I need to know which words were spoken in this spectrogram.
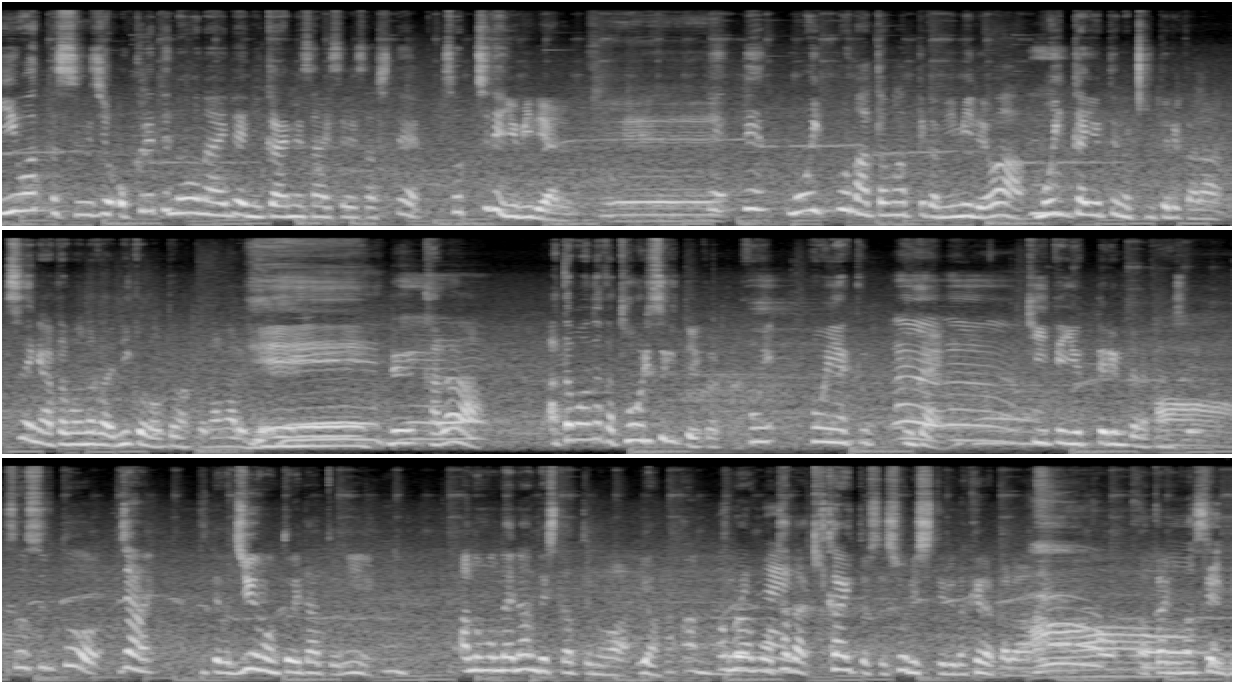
言い終わった数字を遅れて脳内で2回目再生させてそっちで指でやる。んですへででもう一方の頭っていうか耳ではもう一回言ってるの聞いてるから常に頭の中で2個の音がこう流れてへるから頭の中通り過ぎていく翻翻訳みたいな。聞いて言ってるみたいな感じで。そうするとじゃあ例えば10問解いた後に、あの問題何でしたっていうのはいや。それはもうただ機械として処理してるだけだからあー。わかりません。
